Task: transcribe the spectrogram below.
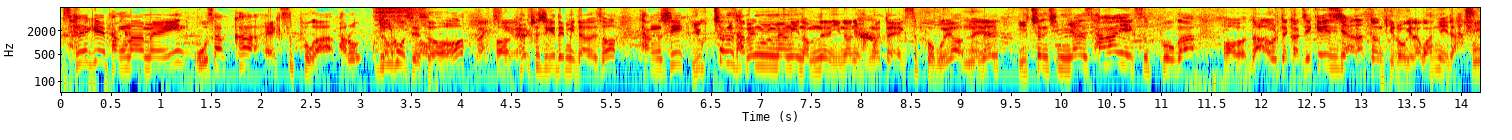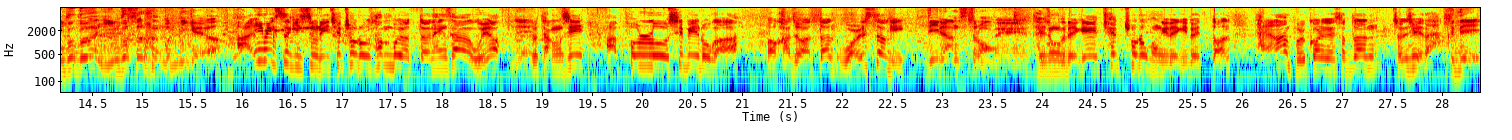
세계 박람회인 오사카 엑스포가 바로 이곳에서 Right 어. 펼쳐지게 됩니다. 그래서 당시 6,400명이 넘는 인원이 방문했던 엑스포고요. 네. 이는 2010년 상하이 엑스포가 어, 나올 때까지 깨지지 않았던 기록이라고 합니다. 중국은 인구수로는 못 이겨요. 아이맥스 기술이 최초로 선보였던 행사고요. 네. 그리고 당시 아폴로 11호가 어, 가져왔던 월석이 닐 암스트롱. 네, 대중들에게 최초로 공개되기도 했던 다양한 볼거리가 있었던 전시회다. 근데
